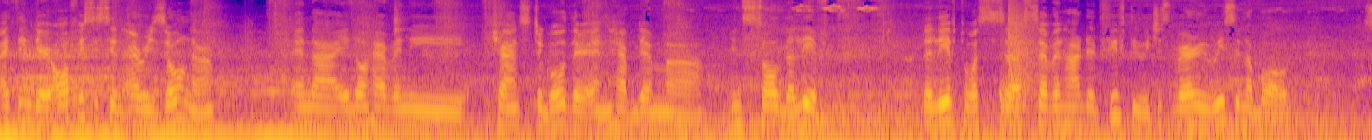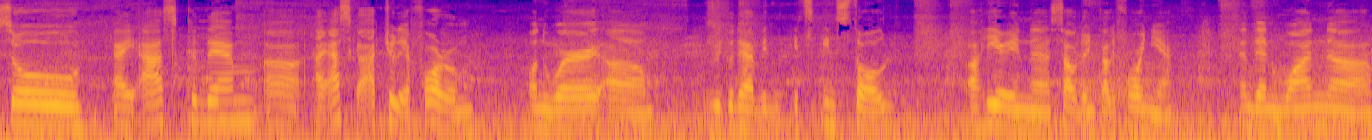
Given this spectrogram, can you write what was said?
I think their office is in Arizona and I don't have any chance to go there and have them uh, install the lift. The lift was uh, 750 which is very reasonable. So I asked them, uh, I asked actually a forum on where um, we could have it it's installed uh, here in uh, Southern California. And then one uh,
